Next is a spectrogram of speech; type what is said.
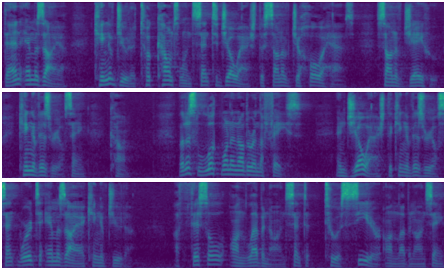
Then Amaziah, king of Judah, took counsel and sent to Joash, the son of Jehoahaz, son of Jehu, king of Israel, saying, Come, let us look one another in the face. And Joash, the king of Israel, sent word to Amaziah, king of Judah, a thistle on Lebanon sent to a cedar on Lebanon, saying,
